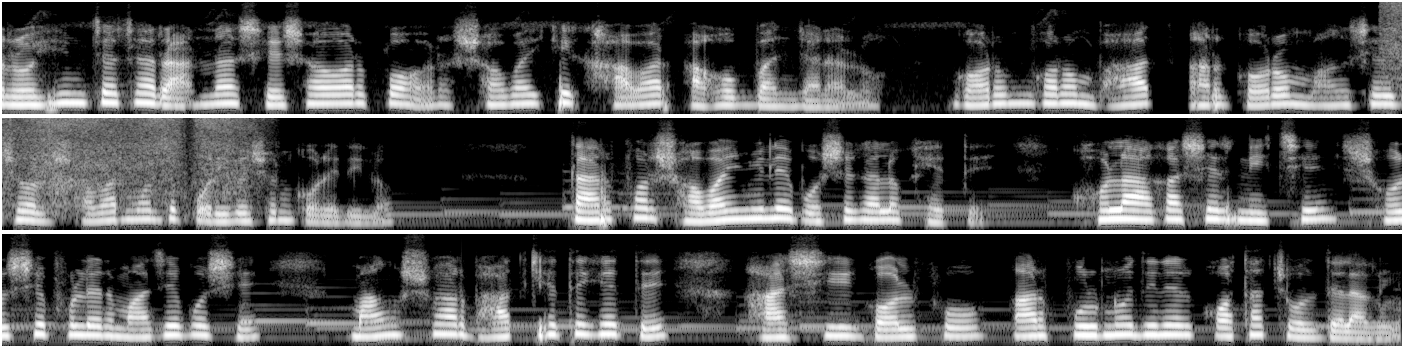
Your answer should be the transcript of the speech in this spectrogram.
রহিম চাচা রান্না শেষ হওয়ার পর সবাইকে খাবার আহ্বান জানালো। গরম গরম ভাত আর গরম মাংসের ঝোল সবার মধ্যে পরিবেশন করে দিল। তারপর সবাই মিলে বসে গেল খেতে। খোলা আকাশের নিচে, সর্ষে ফুলের মাঝে বসে মাংস আর ভাত খেতে খেতে হাসি, গল্প আর পুরনো দিনের কথা চলতে লাগল।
